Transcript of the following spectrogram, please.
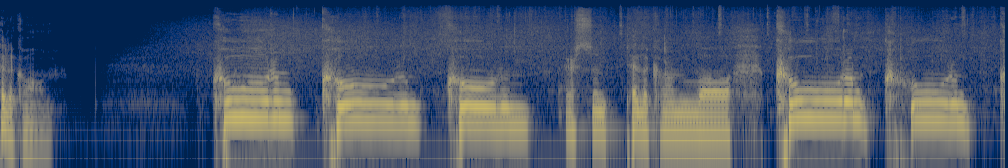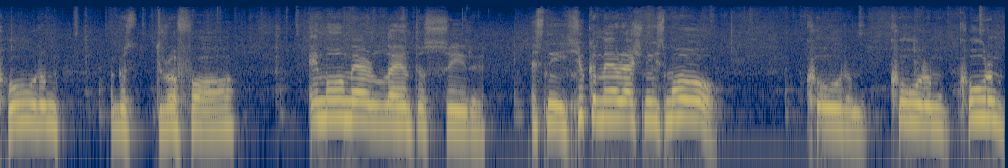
Pelican. kurum, kurum, er ar pelikon Pelican lá, Corum, corum, corum, agus drofá. I mó mé lenta sire, Is ní hiúca mé eis níos mó. Corum, corum, corum.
